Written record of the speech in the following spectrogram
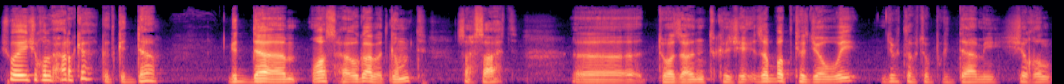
شوية شغل حركة قلت قدام قدام واصحى وقعدت قمت صحصحت. توازنت كل شيء زبطت كل جوي جبت لابتوب قدامي شغل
